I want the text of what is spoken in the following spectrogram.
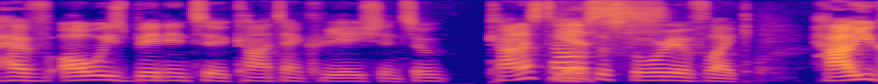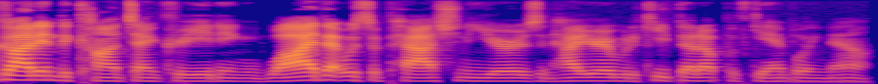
have always been into content creation. So kind of tell us the story of like how you got into content creating, why that was a passion of yours, and how you're able to keep that up with gambling now.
